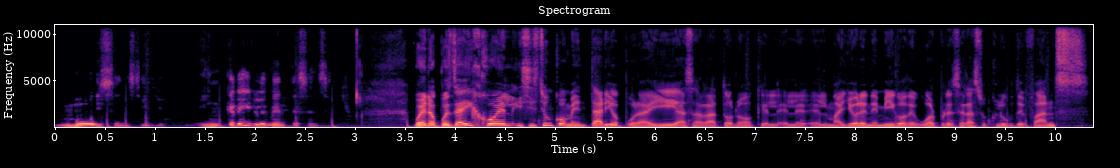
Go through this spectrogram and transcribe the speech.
muy sencillo, increíblemente sencillo. Bueno, pues de ahí, Joel, hiciste un comentario por ahí hace rato, ¿no? Que el, mayor enemigo de WordPress era su club de fans.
